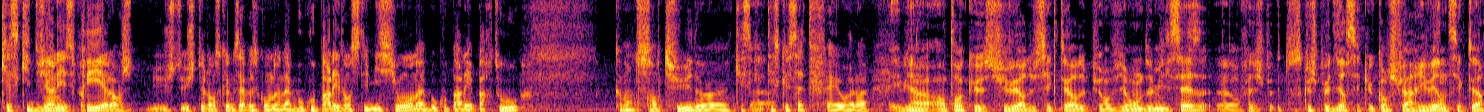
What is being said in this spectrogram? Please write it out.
Qu'est-ce qui te vient à l'esprit? Alors, je, te lance comme ça parce qu'on en a beaucoup parlé dans cette émission, on a beaucoup parlé partout. Comment te sens-tu Qu'est-ce que, bah. qu'est-ce que ça te fait voilà? Eh bien, en tant que suiveur du secteur depuis environ 2016, euh, en fait, je, tout ce que je peux dire, c'est que quand je suis arrivé dans le secteur,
